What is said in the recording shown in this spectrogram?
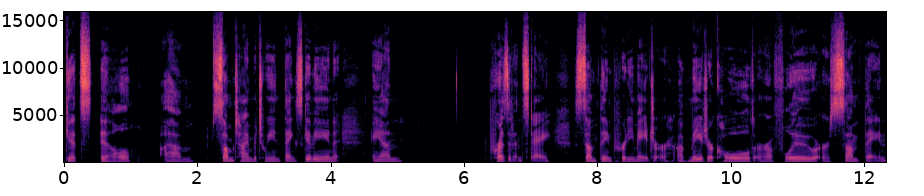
gets ill um, sometime between Thanksgiving and President's Day, something pretty major, a major cold or a flu or something.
